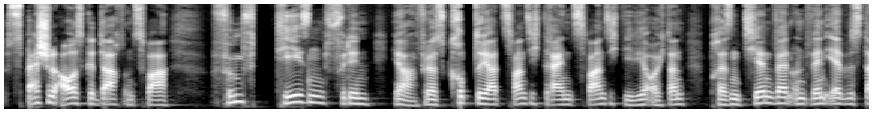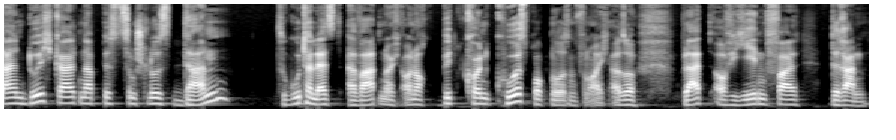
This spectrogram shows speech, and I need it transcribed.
Special ausgedacht und zwar fünf Thesen für den, ja, für das Kryptojahr 2023, die wir euch dann präsentieren werden. Und wenn ihr bis dahin durchgehalten habt bis zum Schluss, dann zu guter Letzt erwarten euch auch noch Bitcoin-Kursprognosen von euch. Also bleibt auf jeden Fall dran.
